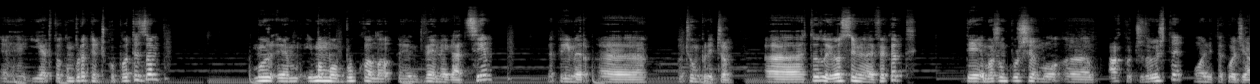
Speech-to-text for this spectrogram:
eh, jer tokom protivničkog poteza mu, e, imamo bukvalno e, dve negacije. Na primjer, o čemu pričam, Todli 8 ima efekat gdje možemo pušemo akva čudovište, on je također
